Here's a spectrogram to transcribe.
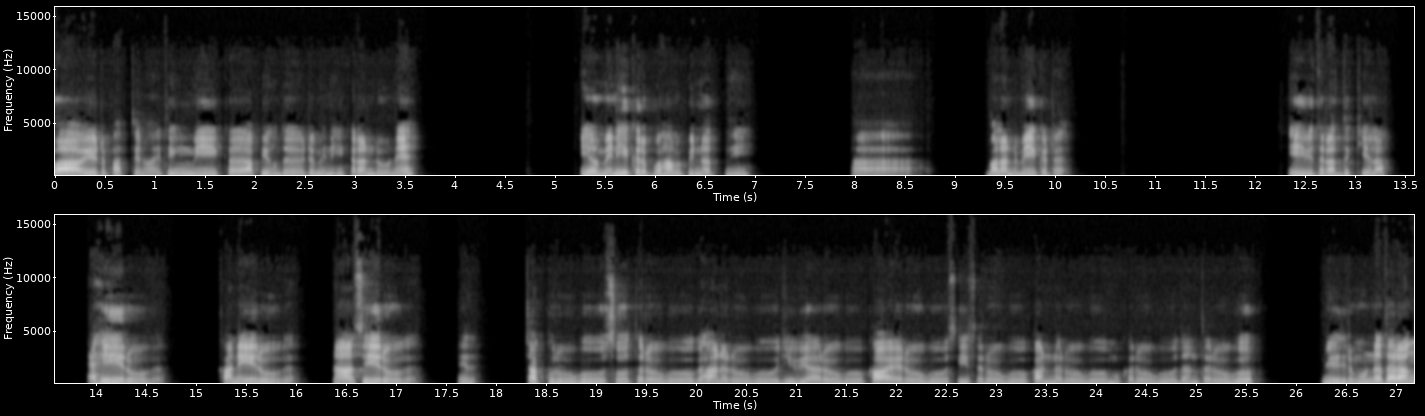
භාවයට පත්වෙනවා ඉතින් මේක අපි හොඳට මෙනෙහි කරන්න ඕනෑ. එහම මෙනෙහි කරපු හම පින්වත්න බලන්ඩ මේකට. ඒ විතරද්ද කියලා. ඇහේ රෝග කනේරෝග නාසේරෝග නද? චක්කුරෝගෝ සෝතරෝගෝ ගානරෝගෝ ජිව්‍යාරෝගෝ කායරෝගෝ සීසරෝගෝ කන්නරෝගෝ මුකරෝගෝ දන්තරෝගෝ මේ විදිට මොන්න තරං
